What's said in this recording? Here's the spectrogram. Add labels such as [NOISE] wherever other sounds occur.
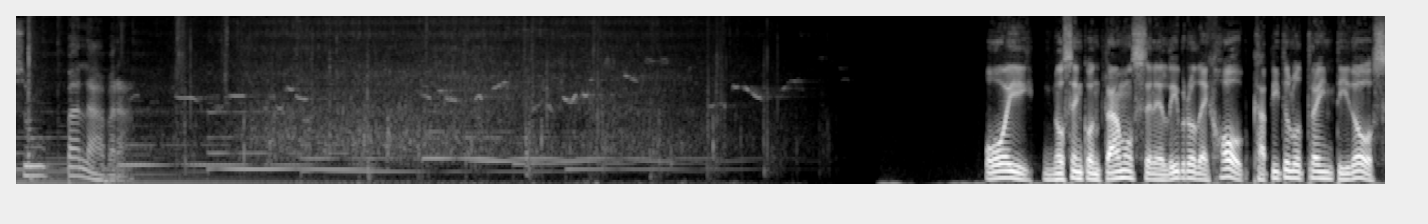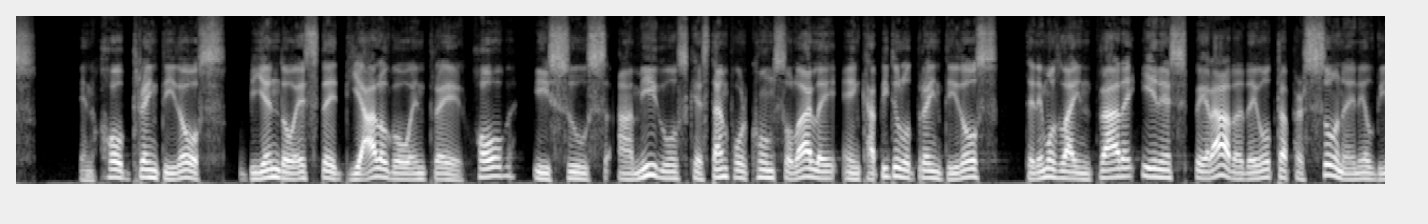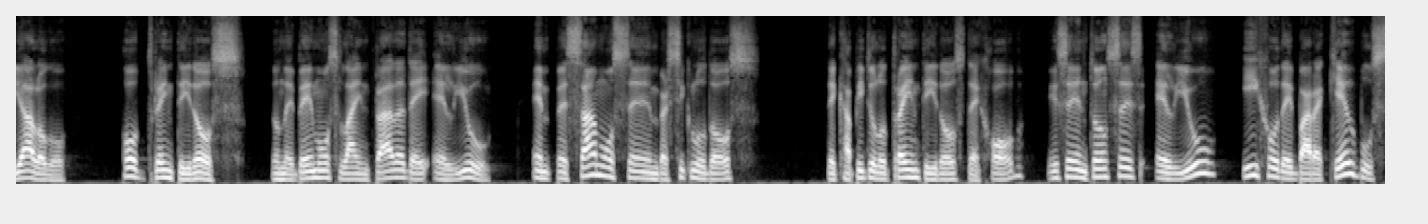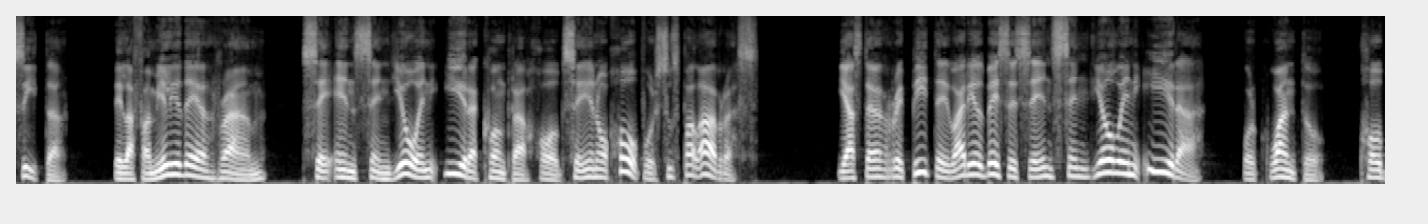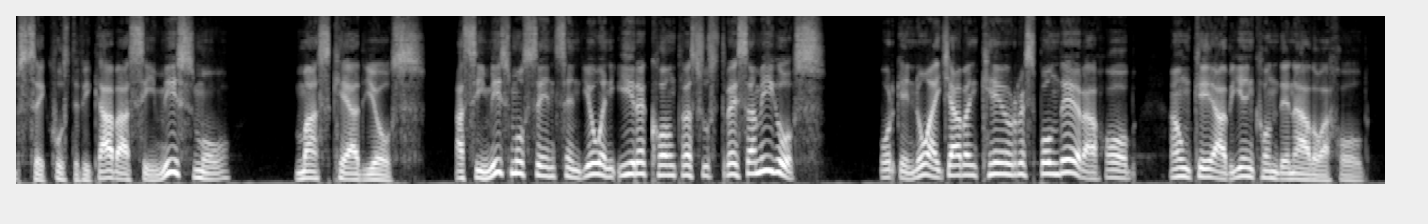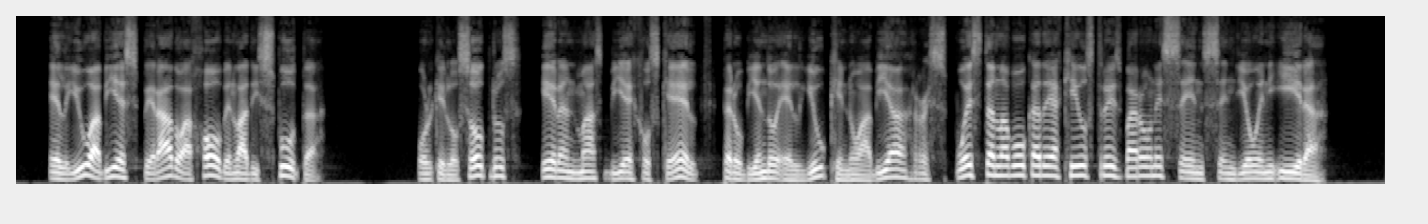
su palabra. Hoy nos encontramos en el libro de Job, capítulo 32. En Job 32, viendo este diálogo entre Job y sus amigos que están por consolarle, en capítulo 32 tenemos la entrada inesperada de otra persona en el diálogo. Job 32, donde vemos la entrada de Eliú. Empezamos en versículo 2 de capítulo 32 de Job. Dice entonces Eliú hijo de Baraquel Busita, de la familia de Ram, se encendió en ira contra Job, se enojó por sus palabras. Y hasta repite varias veces, se encendió en ira, por cuanto Job se justificaba a sí mismo más que a Dios. Asimismo se encendió en ira contra sus tres amigos, porque no hallaban qué responder a Job, aunque habían condenado a Job. Eliú había esperado a Job en la disputa, porque los otros eran más viejos que él, pero viendo Eliú que no había respuesta en la boca de aquellos tres varones, se encendió en ira.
